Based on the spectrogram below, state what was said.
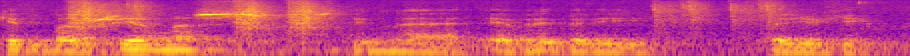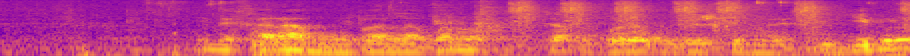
και την παρουσία μας στην ε, ευρύτερη περιοχή. Είναι χαρά μου, παραλαμβάνω, κάθε φορά που βρίσκομαι στην Κύπρο.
